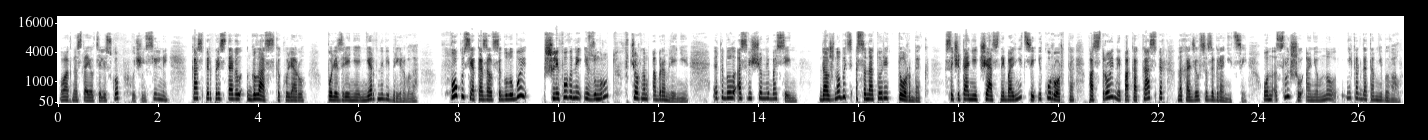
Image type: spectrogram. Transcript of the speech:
У окна стоял телескоп, очень сильный. Каспер приставил глаз к окуляру. Поле зрения нервно вибрировало. В фокусе оказался голубой шлифованный изумруд в черном обрамлении. Это был освещенный бассейн. Должно быть санаторий Торбек, сочетание частной больницы и курорта, построенный, пока Каспер находился за границей. Он слышал о нем, но никогда там не бывал.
